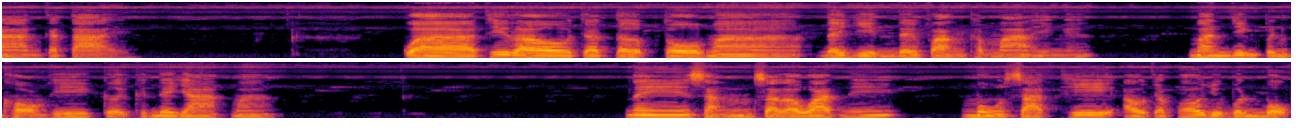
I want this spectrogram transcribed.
นานก็ตาย กว่าที่เราจะเติบโตมาได้ยินได้ฟังธรรมะอย่างเงี้ย มันยิ่งเป็นของที่เกิดขึ้นได้ยากมาก ในสังสารวัตนี้ หมู่สัตว์ที่เอาเฉพาะอยู่บนบก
